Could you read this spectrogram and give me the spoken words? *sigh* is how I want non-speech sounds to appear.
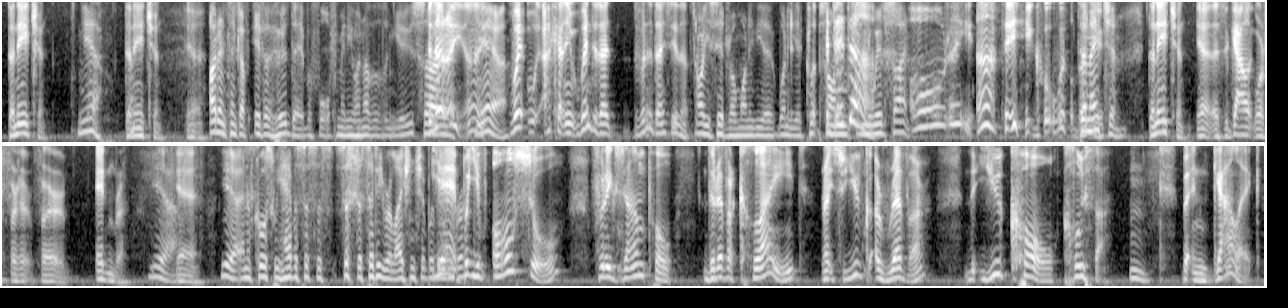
Donation, Yeah, donation. Yeah. I don't think I've ever heard that before from anyone other than you. So Is that right? Aye. Yeah. Wait, I can't. Even, when did I? When did I see that? Oh, you said it on one of your one of your clips on, did on your website. Oh right. *laughs* Ah, there you go. Well done. Donation. Donation. Yeah, it's the Gaelic word for for Edinburgh. Yeah. Yeah. Yeah, and of course we have a sister sister city relationship with Yeah, but you've also, for example, the River Clyde, right? So you've got a river that you call Clutha, Mm. but in Gaelic,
